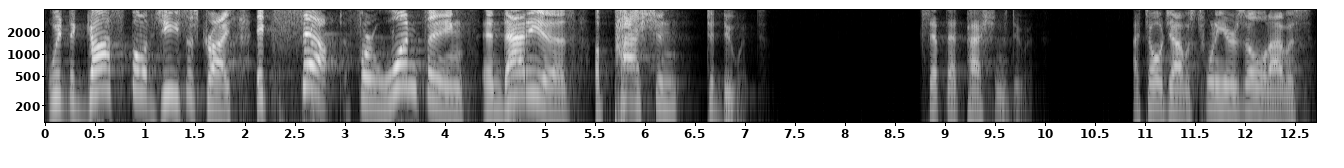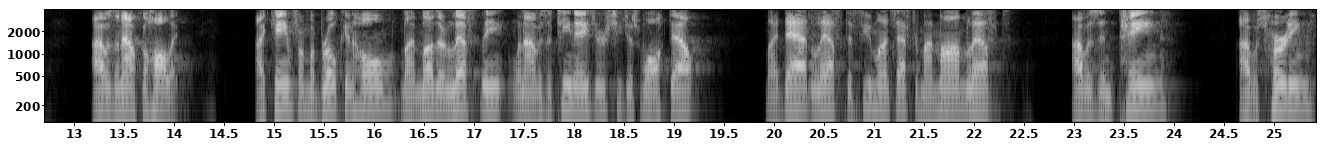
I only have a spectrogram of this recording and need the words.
with the gospel of Jesus Christ, except for one thing, and that is a passion to do it. Accept that passion to do it. I told you I was 20 years old. I was, I was an alcoholic. I came from a broken home. My mother left me when I was a teenager. She just walked out. My dad left a few months after my mom left. I was in pain. I was hurting.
